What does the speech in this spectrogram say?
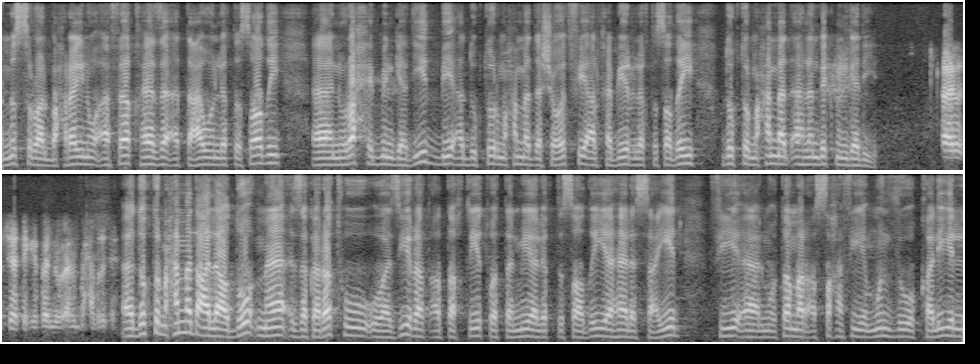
مصر والبحرين وآفاق هذا التعاون الاقتصادي. نرحب من جديد بالدكتور محمد الشواتفي الخبير الاقتصادي. دكتور محمد أهلا بك من جديد. أهلا سيادتك يا فندم أهلا بحضرتك. دكتور محمد على ضوء ما ذكرته وزيرة التخطيط والتنمية الاقتصادية هالة السعيد في المؤتمر الصحفي منذ قليل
